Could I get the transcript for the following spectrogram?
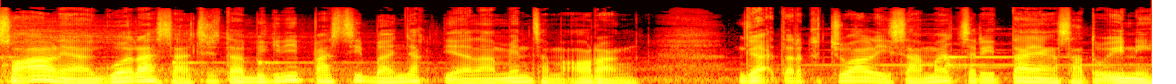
Soalnya gue rasa cerita begini pasti banyak dialamin sama orang. Gak terkecuali sama cerita yang satu ini.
